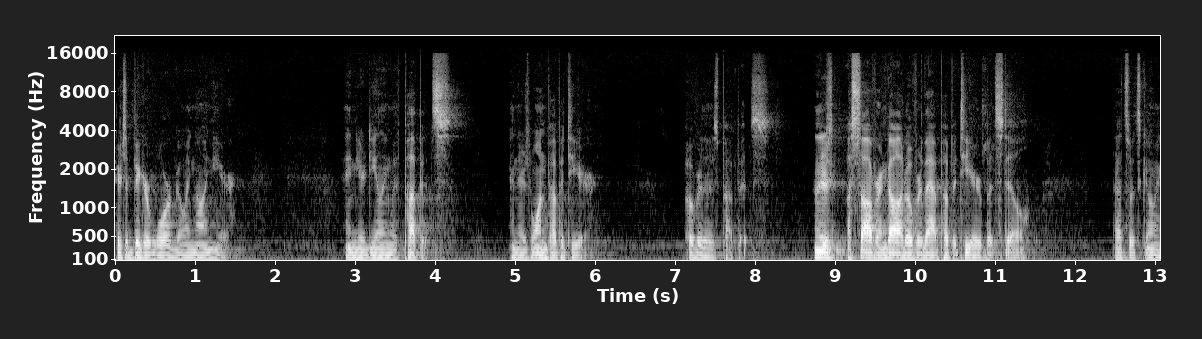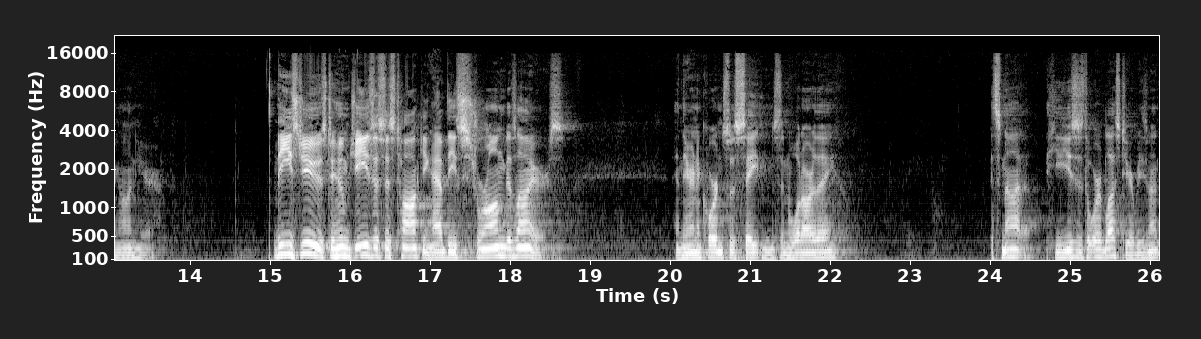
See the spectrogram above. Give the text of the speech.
there's a bigger war going on here. And you're dealing with puppets, and there's one puppeteer over those puppets. And there's a sovereign God over that puppeteer, but still, that's what's going on here. These Jews to whom Jesus is talking have these strong desires. And they're in accordance with Satan's. And what are they? It's not, he uses the word lust here, but he's not,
